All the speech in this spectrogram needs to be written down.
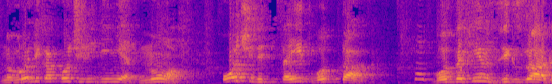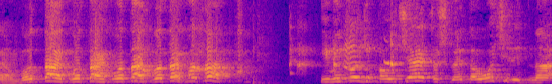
но вроде как очереди нет, но очередь стоит вот так. Вот таким зигзагом, вот так, вот так, вот так, вот так, вот так. И в итоге получается, что это очередь на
